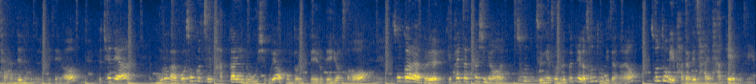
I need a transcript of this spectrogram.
잘 안 되는 분들이 계세요. 최대한 무릎하고 손끝을 가까이 놓으시고요. 엉덩이 그대로 내려서 손가락을 이렇게 활짝 펴시면 손등에서는 끝에가 손톱이잖아요. 손톱이 바닥에 잘 닿게 해보세요.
